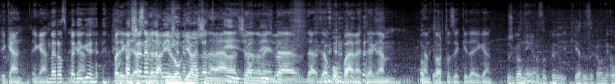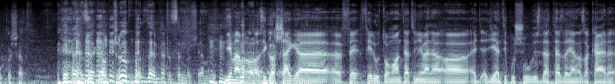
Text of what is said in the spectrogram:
Igen, igen. Mert az igen. pedig- pedig az az se azt nem a biológia, nem hogy se nem állat. Így van, így de, de, de a gomba elméletileg nem, nem Oké. tartozik ide, igen. És gondolkozok, hogy kérdezek valami okosat ezzel kapcsolatban, de mit teszem most semmi. Nyilvánvalóan az igazság fél- félúton van, tehát hogy nyilván a, a, egy, egy ilyen típusú üzlethez legyen az akár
